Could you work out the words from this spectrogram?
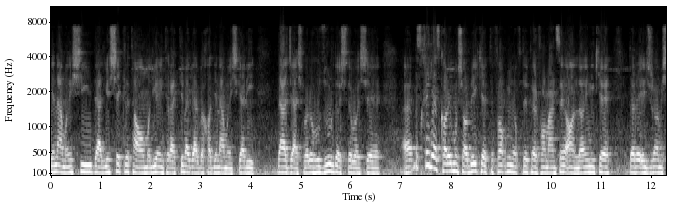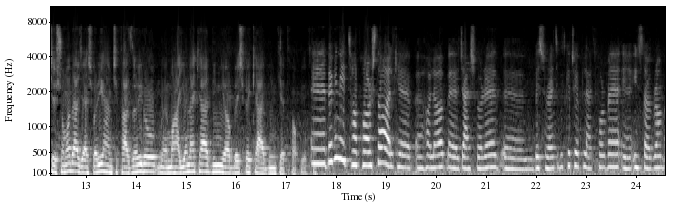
یه نمایشی در یه شکل تعاملی یا interactive اگر بخواد یه نمایشگری در جشنواره حضور داشته باشه. مثل خیلی از کارهای مشابهی که اتفاق میفته performance آنلاینی که داره اجرا میشه. شما در جشنواره همچی فضایی رو مهیا نکردیم یا بهش فکر کردیم که اتفاق بیفته؟ ببینید تا پارسال که حالا جشنواره به صورتی بود که توی پلتفرم اینستاگرام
